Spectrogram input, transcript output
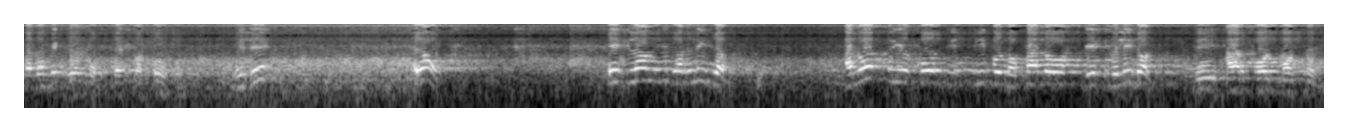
Madam Victor, that's what You see? Why? Islam is a religion. And what do you call these people who follow this religion? They are called Muslims.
